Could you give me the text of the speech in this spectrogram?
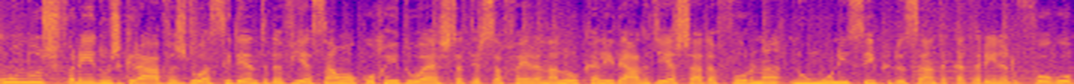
Um dos feridos graves do acidente de aviação ocorrido esta terça-feira na localidade de Achada Furna, no município de Santa Catarina do Fogo,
